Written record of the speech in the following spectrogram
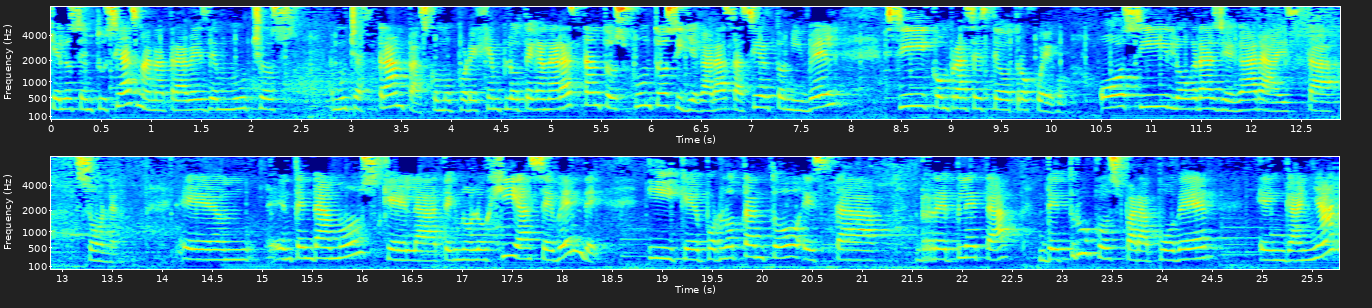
que los entusiasman a través de muchos muchas trampas, como por ejemplo te ganarás tantos puntos y llegarás a cierto nivel si compras este otro juego o si logras llegar a esta zona. Em, entendamos que la tecnología se vende y que por lo tanto está repleta de trucos para poder engañar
